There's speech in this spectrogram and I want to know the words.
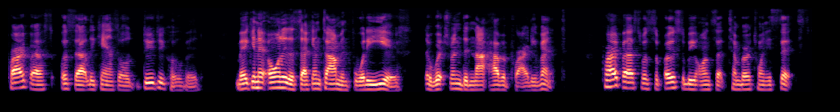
Pride Fest was sadly canceled due to COVID, making it only the second time in 40 years that Richmond did not have a Pride event. Pride Fest was supposed to be on September 26th,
